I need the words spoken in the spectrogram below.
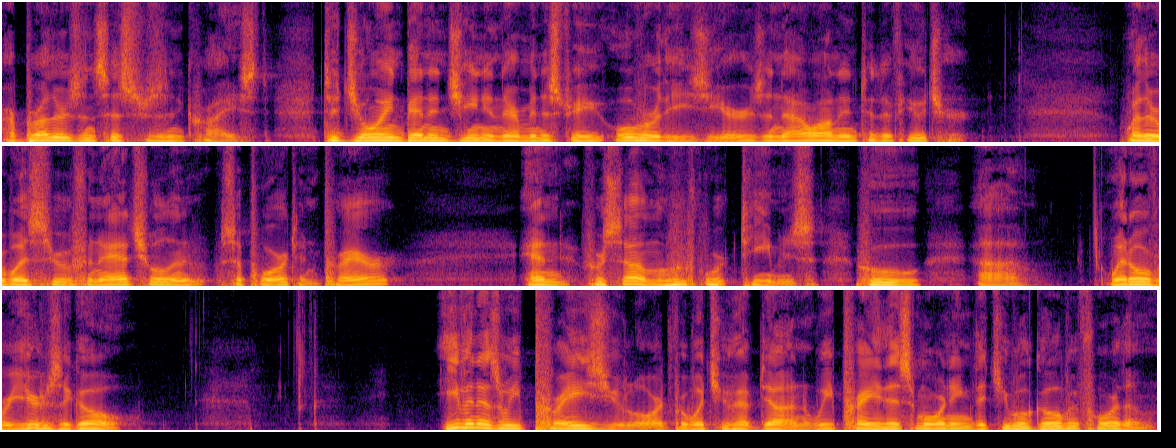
our brothers and sisters in Christ, to join Ben and Jean in their ministry over these years and now on into the future. Whether it was through financial support and prayer, and for some who work teams who uh, went over years ago. Even as we praise you, Lord, for what you have done, we pray this morning that you will go before them.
